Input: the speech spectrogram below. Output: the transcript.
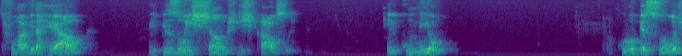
que foi uma vida real, ele pisou em chãos descalços, ele comeu, curou pessoas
